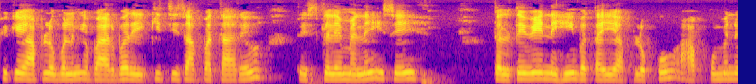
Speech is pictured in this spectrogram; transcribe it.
क्योंकि आप लोग बोलेंगे बार बार एक ही चीज़ आप बता रहे हो तो इसके लिए मैंने इसे तलते हुए नहीं बताई आप लोग को, आपको मैंने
